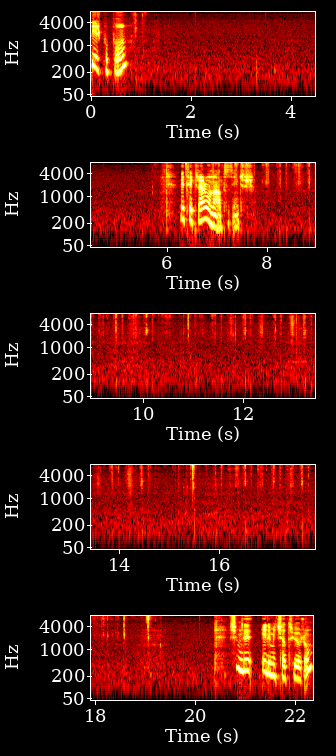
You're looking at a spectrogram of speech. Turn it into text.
Bir pupu ve tekrar 16 zincir. Şimdi elimi çatıyorum.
